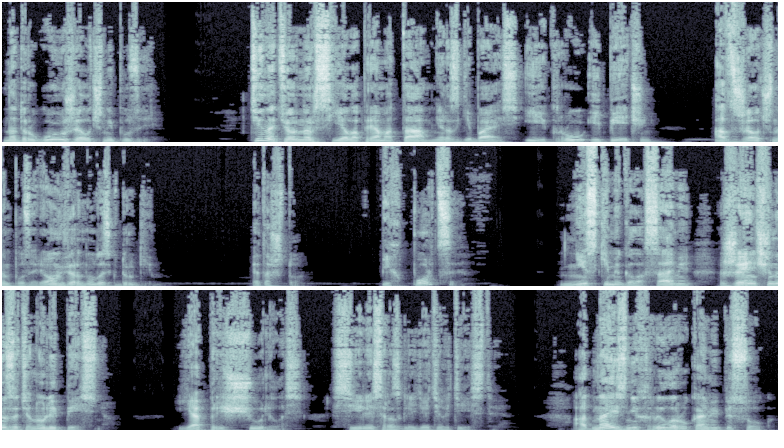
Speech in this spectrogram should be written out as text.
на другую желчный пузырь. Тина Тернер съела прямо там, не разгибаясь, и икру, и печень, а с желчным пузырем вернулась к другим. Это что, их порция? Низкими голосами женщины затянули песню. Я прищурилась, силясь разглядеть их действия. Одна из них рыла руками песок.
